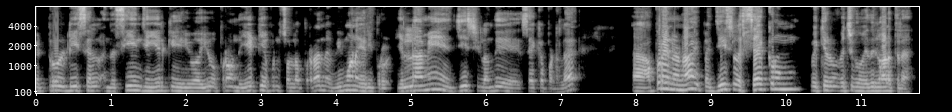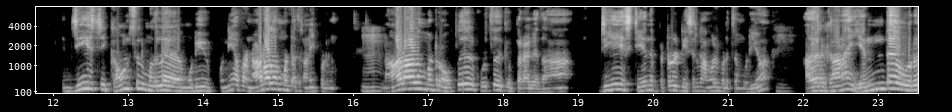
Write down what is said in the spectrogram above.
பெட்ரோல் டீசல் அந்த சிஎன்ஜி இயற்கை எரிவாயு அப்புறம் அந்த ஏடிஎஃப்னு சொல்லப்படுற அந்த விமான எரிபொருள் எல்லாமே ஜிஎஸ்டியில் வந்து சேர்க்கப்படல. அப்புறம் என்னன்னா இப்ப ஜிஎஸ்டில சேர்க்கணும் வைக்கிறோம் வச்சுக்கோ எதிர்காலத்துல. ஜிஎஸ்டி கவுன்சில் முதல்ல முடிவு பண்ணி அப்புறம் நாடாளுமன்றத்துக்கு அனுப்பிவிடணும். நாடாளுமன்றம் ஒப்புதல் கொடுத்ததுக்கு பிறகுதான் ஜிஎஸ்டி இந்த பெட்ரோல் டீசலுக்கு அமல்படுத்த முடியும். அதற்கான எந்த ஒரு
